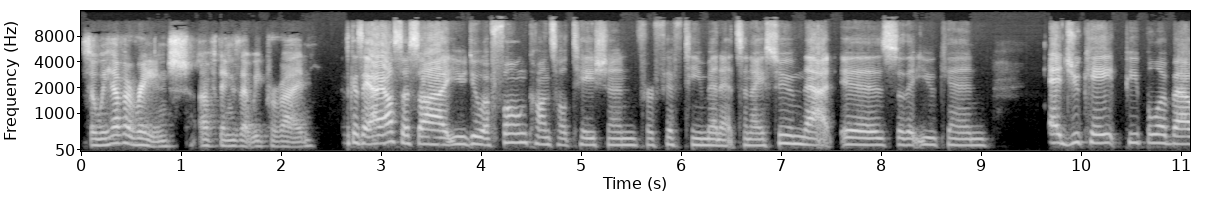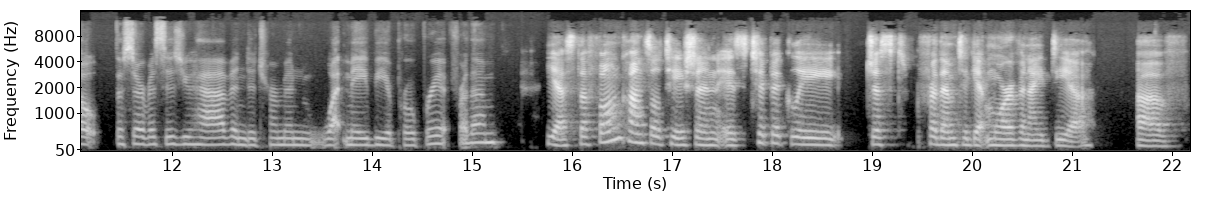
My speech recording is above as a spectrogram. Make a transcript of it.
so we have a range of things that we provide was gonna say, I also saw you do a phone consultation for 15 minutes, and I assume that is so that you can educate people about the services you have and determine what may be appropriate for them. Yes, the phone consultation is typically just for them to get more of an idea of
